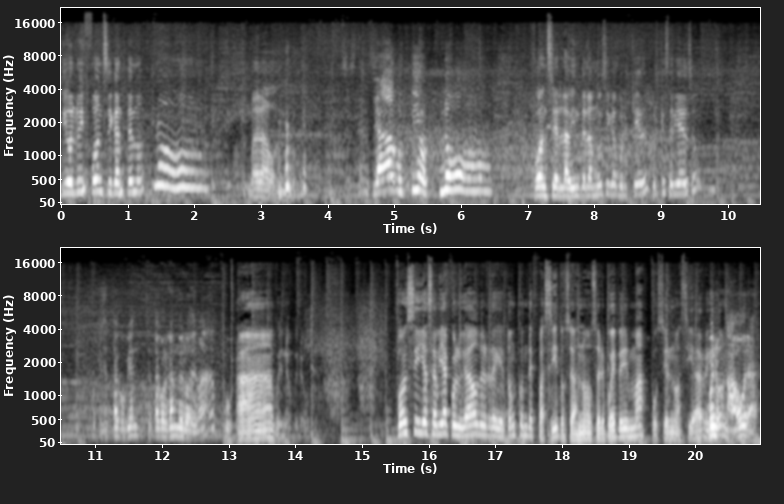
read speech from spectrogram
tío Luis Fonsi, cantemos. No. Mala onda. Ya, pues tío, no. Fonsi es la de la música, ¿por qué? ¿Por qué sería eso? Se está copiando, se está colgando de lo demás, pues. Ah, bueno, pero. Fonsi ya se había colgado del reggaetón con despacito, o sea, no se le puede pedir más, pues si él no hacía reggaetón. Bueno, ahora,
